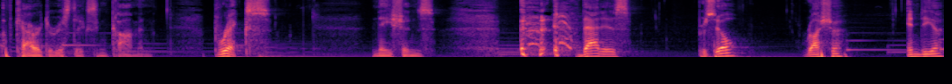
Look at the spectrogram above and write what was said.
of characteristics in common. BRICS, nations, that is Brazil, Russia, India,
